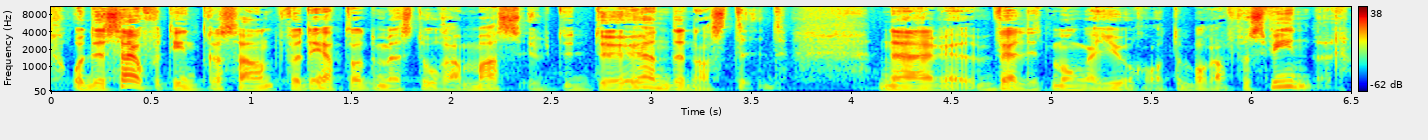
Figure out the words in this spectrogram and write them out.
Och det är särskilt intressant för det är ett av de här stora massutdöendenas tid när väldigt många djurarter bara försvinner.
